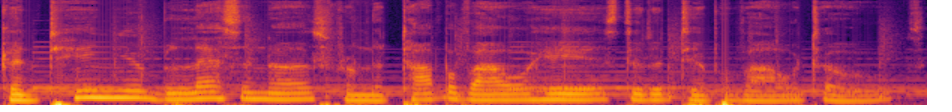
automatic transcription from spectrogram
Continue blessing us from the top of our heads to the tip of our toes.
